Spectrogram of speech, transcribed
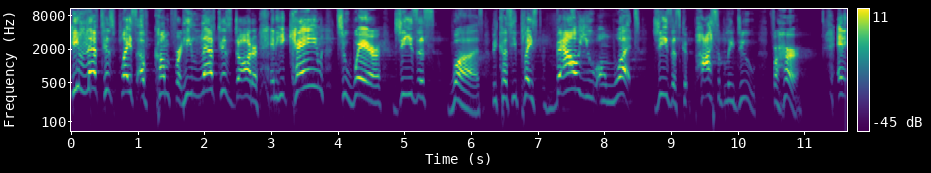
He left his place of comfort. He left his daughter, and he came to where Jesus was because he placed value on what Jesus could possibly do for her. And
